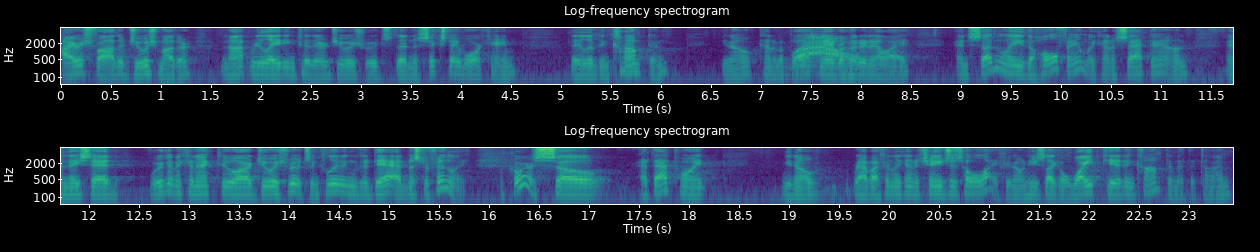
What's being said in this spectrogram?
Irish father, Jewish mother, not relating to their Jewish roots. Then the Six Day War came. They lived in Compton, you know, kind of a black Wow. neighborhood in LA. And suddenly the whole family kind of sat down and they said, we're going to connect to our Jewish roots, including the dad, Mr. Finley. Of course. So at that point, you know, Rabbi Finley kind of changed his whole life, you know, and he's like a white kid in Compton at the time.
